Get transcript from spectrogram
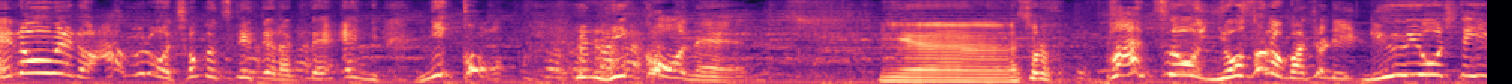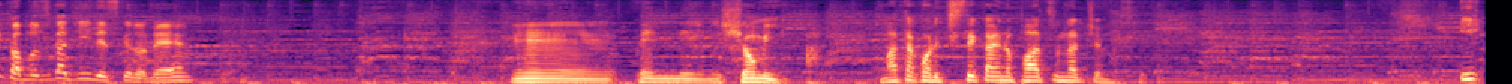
江上のアフロを直つけてなくて、え、2個 ?2 個ね。いや、その、パーツをよその場所に流用していいか難しいですけどね。えー、ペンネーム庶民。あ、またこれ着せ替えのパーツになっちゃいますけど。い、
